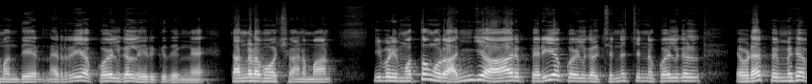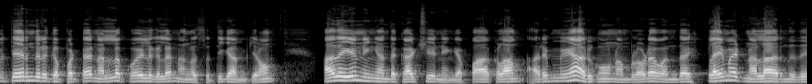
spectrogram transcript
மந்திர். நிறைய கோயில்கள் இருக்குதுங்க. சங்கடமோஷ் ஹனுமான். இப்படி மொத்தம் ஒரு அஞ்சு ஆறு பெரிய கோயில்கள் சின்ன சின்ன கோயில்கள் விட இப்போ மிக தேர்ந்தெடுக்கப்பட்ட நல்ல கோயில்களை நாங்கள் சுற்றி காமிக்கிறோம். அதையும் நீங்கள் அந்த காட்சியை நீங்கள் பார்க்கலாம். அருமையாக இருக்கும். நம்மளோட வந்த கிளைமேட் நல்லா இருந்தது.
